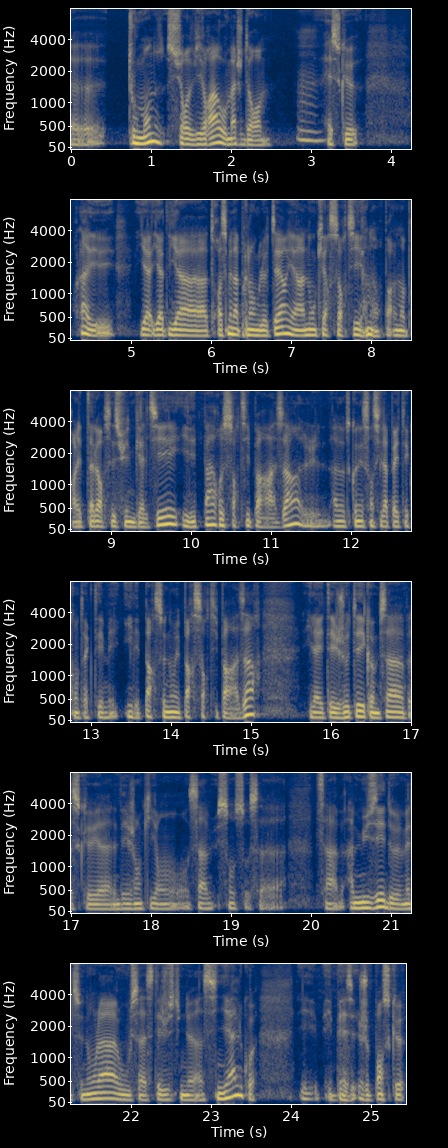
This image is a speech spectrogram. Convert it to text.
euh, tout le monde survivra au match de Rome? Hmm. Est-ce que. Voilà, il y, a, trois semaines après l'Angleterre, il y a un nom qui est ressorti, on en, parlait tout à l'heure, c'est celui de Galtier. Il n'est pas ressorti par hasard. À notre connaissance, il n'a pas été contacté, mais il est par ce nom et pas ressorti par hasard. Il a été jeté comme ça parce qu'il y a des gens qui ont ça, sont, ça, ça a amusé de mettre ce nom-là ou ça c'était juste une, un signal quoi. Et, ben, je pense que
